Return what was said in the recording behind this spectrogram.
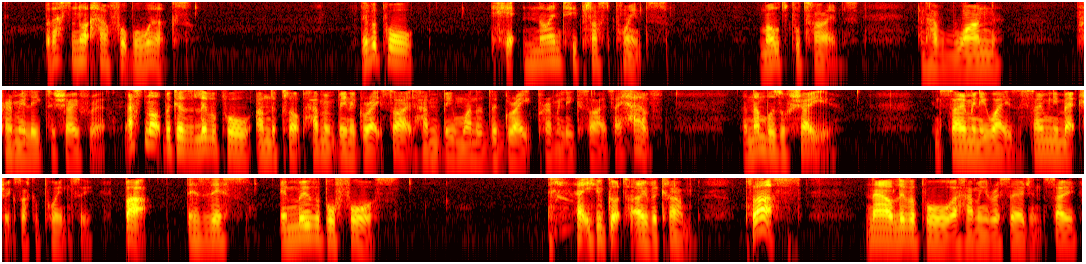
But that's not how football works. Liverpool hit 90 plus points multiple times and have one Premier League to show for it. That's not because Liverpool under Klopp haven't been a great side, haven't been one of the great Premier League sides. They have. The numbers will show you in so many ways. There's so many metrics I could point to. But there's this immovable force that you've got to overcome. Plus, now Liverpool are having a resurgence. So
